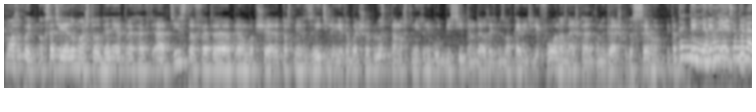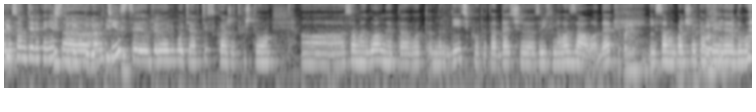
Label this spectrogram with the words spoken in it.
Может быть. Но, кстати, я думаю, что для некоторых артистов это прям вообще то, что нет зрителей, это большой плюс, потому что никто не будет бесить там, да, вот этими звонками телефона, знаешь, когда там играешь какую-то сцену и там... Да не, ну я тебя умоляю, на самом деле, конечно, артист, любой артист скажет, что самое главное это вот энергетика, вот эта отдача зрительного зала, да. да понятно, и самый большой, как я думаю,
